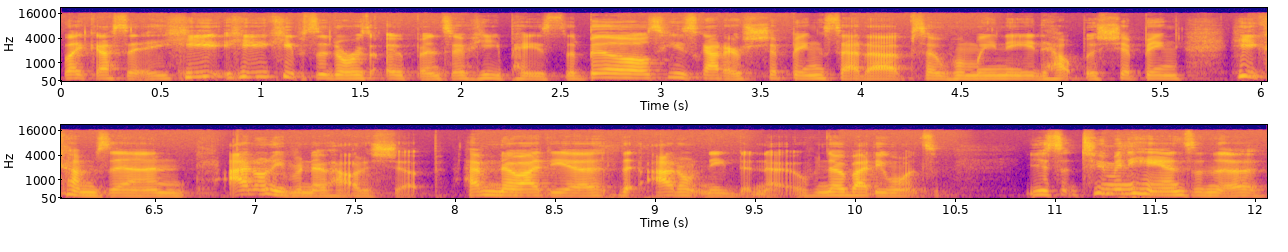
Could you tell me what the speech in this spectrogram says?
like I said, he he keeps the doors open, so he pays the bills. He's got our shipping set up, so when we need help with shipping, he comes in. I don't even know how to ship. I have no idea. That I don't need to know. Nobody wants. Just too many hands in the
